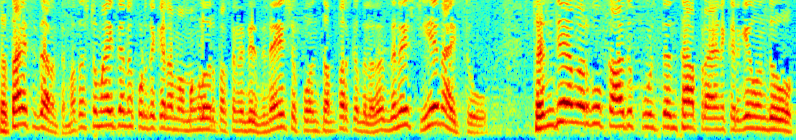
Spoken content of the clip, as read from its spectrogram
ಸತಾಯಿಸಿದಾರಂತೆ. ಮತ್ತಷ್ಟು ಮಾಹಿತಿಯನ್ನು ಕೊಡೋದಕ್ಕೆ ನಮ್ಮ ಮಂಗಳೂರು ಪ್ರತಿನಿಧಿ ದಿನೇಶ್ ಫೋನ್ ಸಂಪರ್ಕದಲ್ಲ ದಿನೇಶ್, ಏನಾಯ್ತು? ಸಂಜೆವರೆಗೂ ಕಾದು ಕುಳಿತಂತಹ ಪ್ರಯಾಣಿಕರಿಗೆ ಒಂದು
